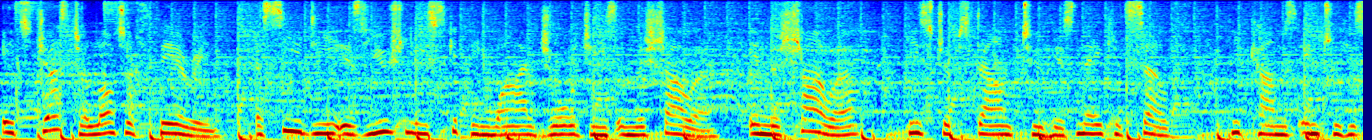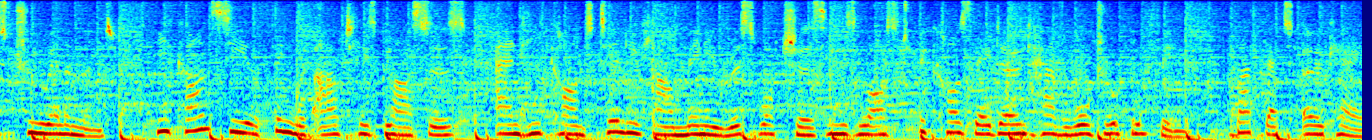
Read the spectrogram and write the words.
It's just a lot of theory. A CD is usually skipping while Georgie's in the shower. In the shower, he strips down to his naked self. He comes into his true element. He can't see a thing without his glasses, and he can't tell you how many wristwatches he's lost because they don't have waterproofing. But that's okay.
